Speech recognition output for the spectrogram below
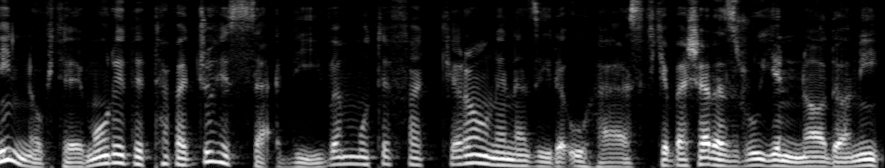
این نکته مورد توجه سعدی و متفکران نظیر او هست که بشر از روی نادانی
